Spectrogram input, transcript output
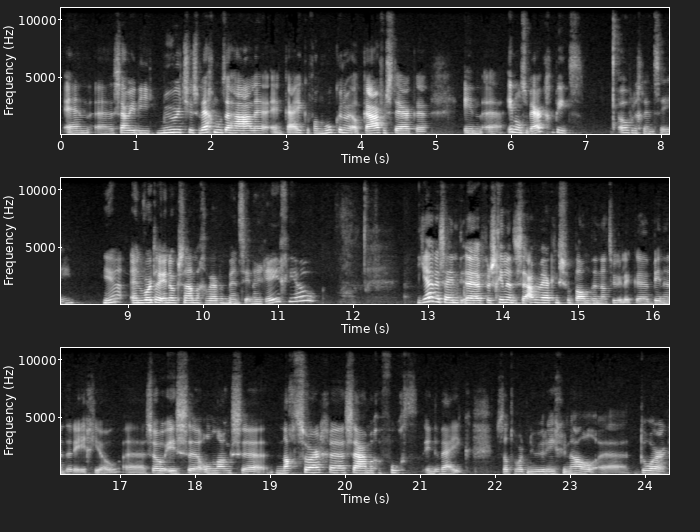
En uh, zou je die muurtjes weg moeten halen en kijken van hoe kunnen we elkaar versterken in, uh, in ons werkgebied over de grenzen heen. Ja, en wordt daarin ook samengewerkt met mensen in de regio? Ja, er zijn uh, verschillende samenwerkingsverbanden natuurlijk uh, binnen de regio. Uh, zo is onlangs nachtzorg samengevoegd in de wijk. Dus dat wordt nu regionaal door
